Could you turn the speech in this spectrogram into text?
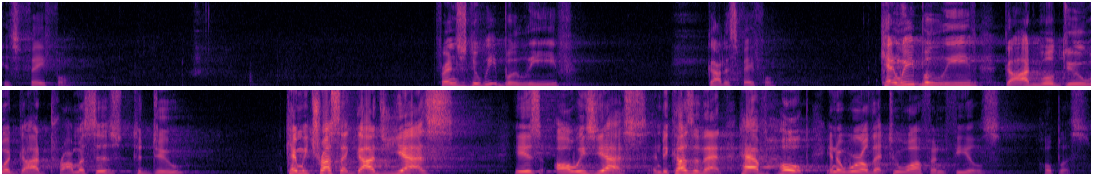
is faithful. Friends, do we believe God is faithful? Can we believe God will do what God promises to do? Can we trust that God's yes is always yes? And because of that, have hope in a world that too often feels hopeless.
